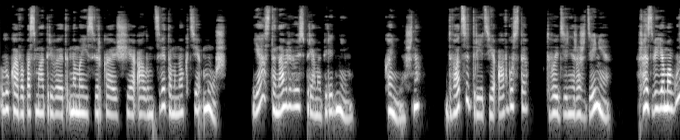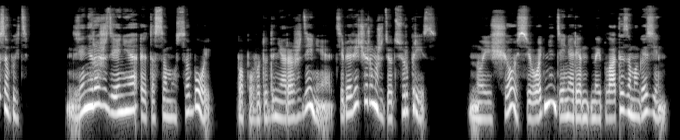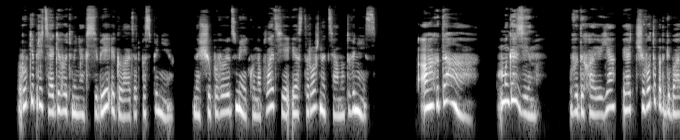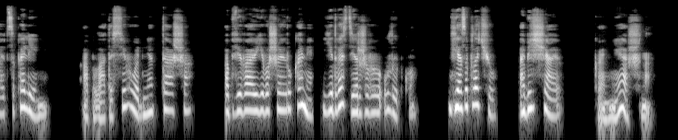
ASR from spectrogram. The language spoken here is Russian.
Лукаво посматривает на мои сверкающие алым цветом ногти муж. Я останавливаюсь прямо перед ним. «Конечно. 23 августа. Твой день рождения. Разве я могу забыть?» «День рождения — это само собой. По поводу дня рождения тебя вечером ждет сюрприз. Но еще сегодня день арендной платы за магазин. Руки притягивают меня к себе и гладят по спине. Нащупывают змейку на платье и осторожно тянут вниз. Ах да, магазин. Выдыхаю я, и от чего-то подгибаются колени. Оплата сегодня, Таша. Обвиваю его шею руками, едва сдерживаю улыбку. Я заплачу. Обещаю. Конечно,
